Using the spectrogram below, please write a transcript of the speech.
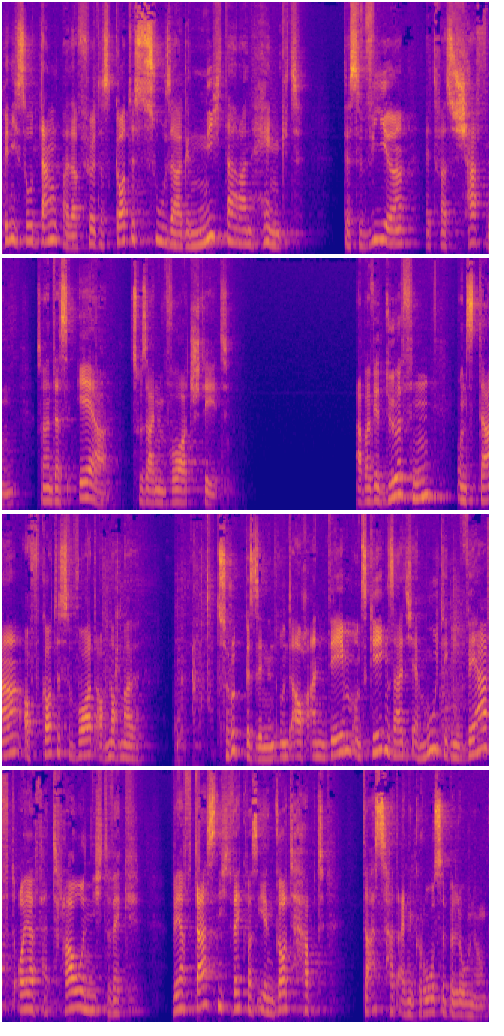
bin ich so dankbar dafür, dass Gottes Zusage nicht daran hängt, dass wir etwas schaffen, sondern dass er zu seinem Wort steht. Aber wir dürfen uns da auf Gottes Wort auch nochmal zurückbesinnen und auch an dem uns gegenseitig ermutigen, werft euer Vertrauen nicht weg. Werft das nicht weg, was ihr in Gott habt. Das hat eine große Belohnung.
